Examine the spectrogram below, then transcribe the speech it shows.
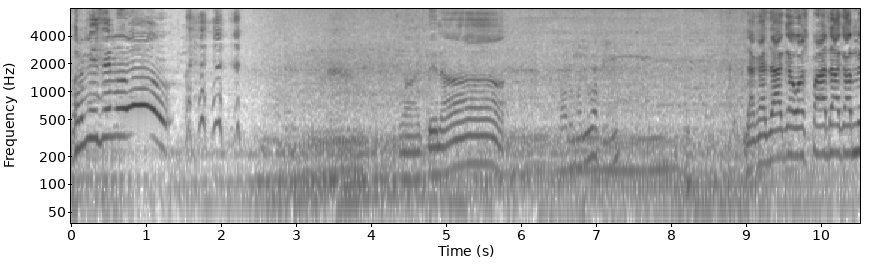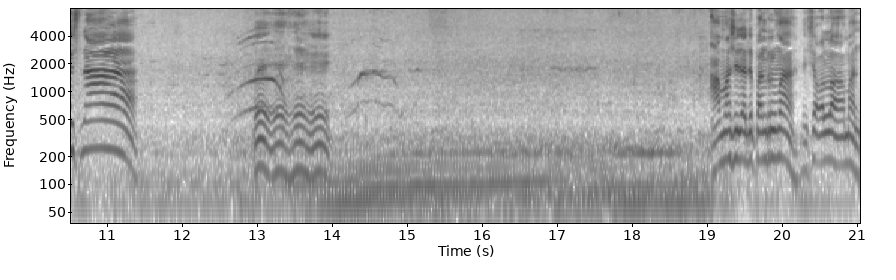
Permisi bu. Mati nak. baru meluap ini. Jaga-jaga waspada gamisna. Hei, hei, hei, hei. Aman sudah depan rumah, insya Allah aman.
